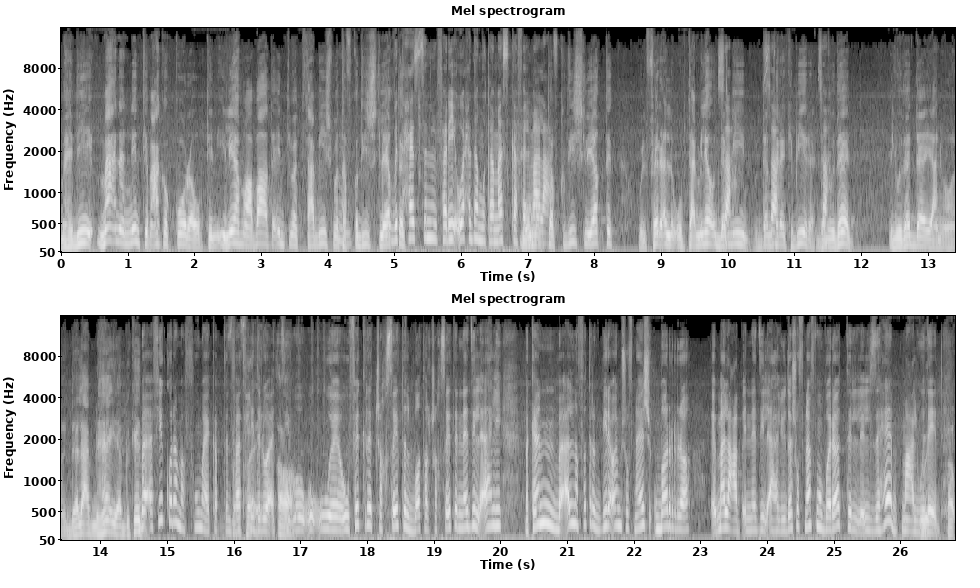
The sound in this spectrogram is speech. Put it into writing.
ما هي دي معنى إن أنت معاك الكورة وبتنقليها مع بعض أنت ما بتتعبيش ما تفقديش لياقتك وبتحس إن الفريق وحدة متماسكة في وما الملعب بتفقديش لياقتك والفرقة اللي وبتعمليها قدام صح. مين؟ قدام صح. فرقة كبيرة صح. ده الوداد الوداد ده يعني ده لاعب نهائي قبل كده بقى في كرة مفهومة يا كابتن ف- فتحي ف- دلوقتي آه. و- و- وفكرة شخصية البطل شخصية النادي الأهلي ما كان بقالنا فترة كبيرة قوي ما شفناهاش بره ملعب النادي الأهلي وده شفناه في مباراة ال- الذهاب مع الوداد. آه،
